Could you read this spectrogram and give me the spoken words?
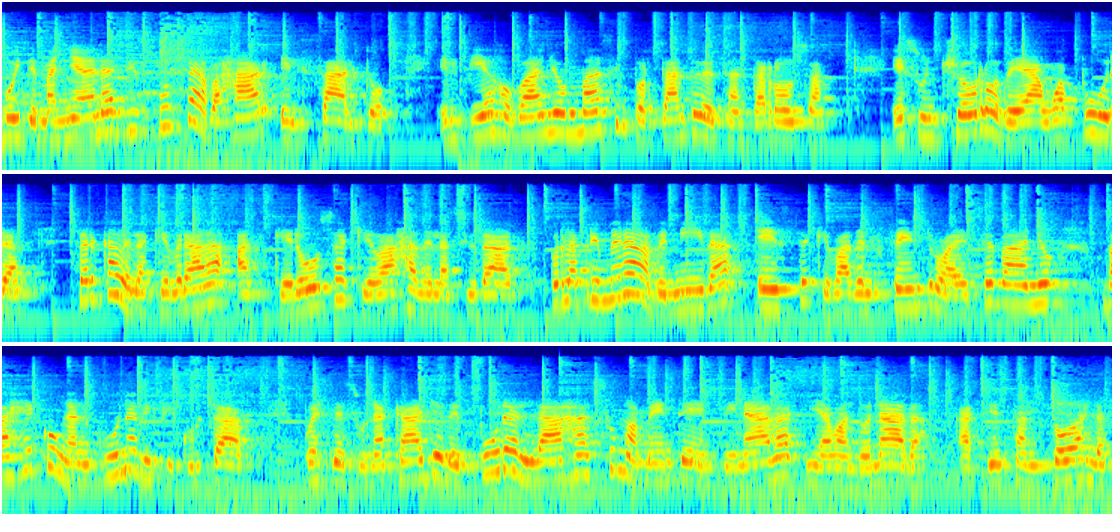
Muy de mañana dispuse a bajar el Salto, el viejo baño más importante de Santa Rosa. Es un chorro de agua pura, cerca de la quebrada asquerosa que baja de la ciudad. Por la primera avenida, este que va del centro a ese baño, bajé con alguna dificultad, pues es una calle de pura laja sumamente empinada y abandonada. Así están todas las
